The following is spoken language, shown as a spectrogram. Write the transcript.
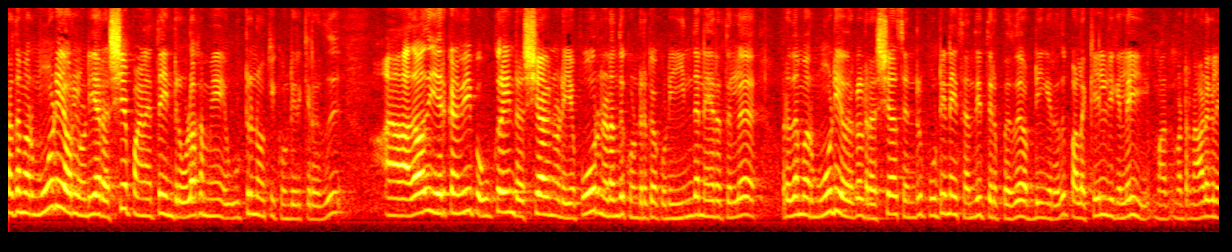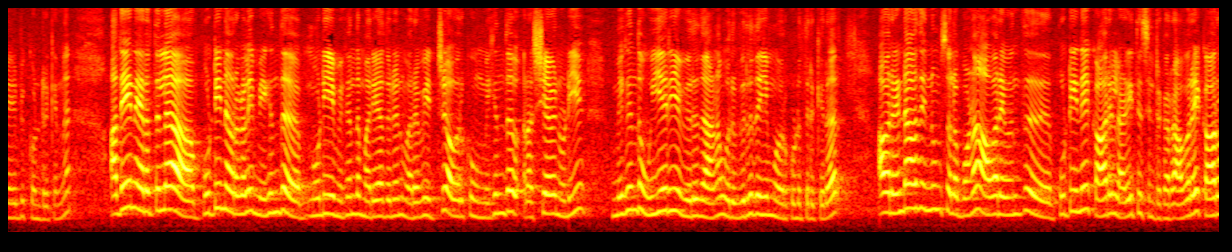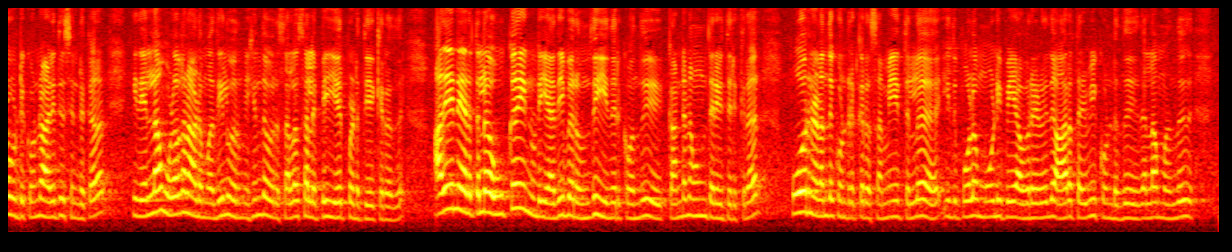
பிரதமர் மோடி அவர்களுடைய ரஷ்ய பயணத்தை இன்று உலகமே உற்று நோக்கி கொண்டிருக்கிறது. அதாவது ஏற்கனவே இப்போ உக்ரைன் ரஷ்யாவினுடைய போர் நடந்து கொண்டிருக்கக்கூடிய இந்த நேரத்தில் பிரதமர் மோடி அவர்கள் ரஷ்யா சென்று புட்டினை சந்தித்திருப்பது அப்படிங்கிறது பல கேள்விகளை ம- மற்ற நாடுகள் எழுப்பிக் கொண்டிருக்கின்றன. அதே நேரத்தில் புட்டின் அவர்களை மிகுந்த மோடியை மிகுந்த மரியாதையுடன் வரவேற்று அவருக்கும் மிகுந்த ரஷ்யாவினுடைய மிகுந்த உயரிய விருதான ஒரு விருதையும் அவர் கொடுத்திருக்கிறார். அவர் ரெண்டாவது இன்னும் சொல்ல போனால் அவரை வந்து புட்டினே காரில் அழைத்து சென்றிருக்கார். அவரே கார் ஓட்டி கொண்டு அழைத்து சென்றிருக்கார் இதெல்லாம் உலக நாடு மத்தியில் ஒரு மிகுந்த ஒரு சலசலப்பை ஏற்படுத்தியிருக்கிறது. அதே நேரத்தில் உக்ரைனுடைய அதிபர் வந்து இதற்கு வந்து கண்டனமும் தெரிவித்திருக்கிறார். போர் நடந்து கொண்டிருக்கிற சமயத்தில் இது போல் மோடி போய் அவரை வந்து ஆற தழுவி கொண்டது இதெல்லாம் வந்து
